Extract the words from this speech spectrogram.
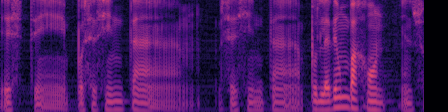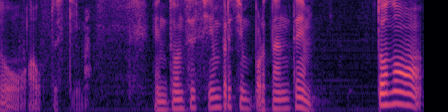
este, pues se sienta, se sienta, pues le dé un bajón en su autoestima. Entonces siempre es importante todo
